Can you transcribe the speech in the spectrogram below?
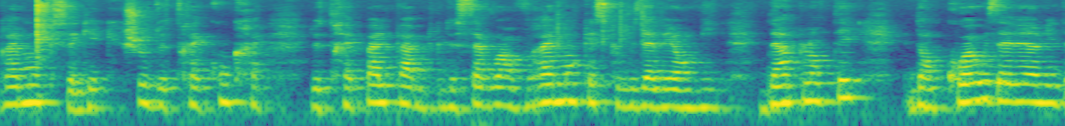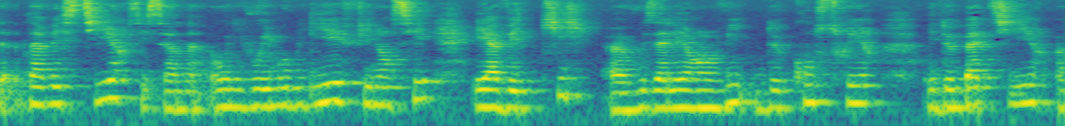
vraiment que c'est quelque chose de très concret, de très palpable, de savoir vraiment qu'est-ce que vous avez envie d'implanter, dans quoi vous avez envie d'investir, si c'est au niveau immobilier, financier, et avec qui vous avez envie de construire et de bâtir euh,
